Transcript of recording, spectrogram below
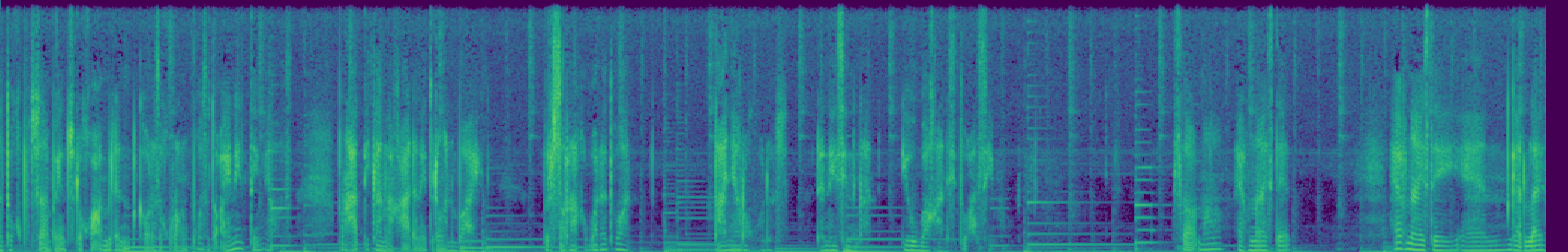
atau keputusan apa yang sudah kau ambil dan kau rasa kurang puas atau anything else perhatikanlah keadaan itu dengan baik. Berserah kepada Tuhan. Tanya roh kudus dan izinkan diubahkan situasimu. Selamat malam. Have a nice day. Have a nice day and God bless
